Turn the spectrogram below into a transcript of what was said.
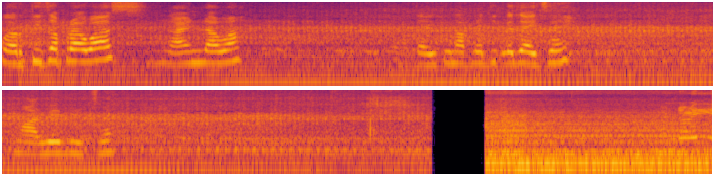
परतीचा प्रवास लाईन लावा. आता इथून आपल्या तिकडे जायचं आहे मारवे बीचला मंडळी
